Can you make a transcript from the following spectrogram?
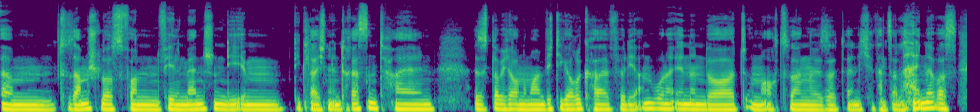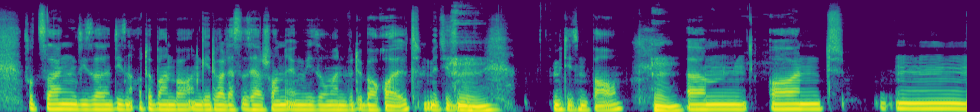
ähm, Zusammenschluss von vielen Menschen, die eben die gleichen Interessen teilen. Es ist, glaube ich, auch nochmal ein wichtiger Rückhalt für die AnwohnerInnen dort, um auch zu sagen, ihr seid ja nicht ganz alleine, was sozusagen dieser, diesen Autobahnbau angeht, weil das ist ja schon irgendwie so, man wird überrollt mit diesem, mhm. mit diesem Bau. Mhm. Ähm, und Mm,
